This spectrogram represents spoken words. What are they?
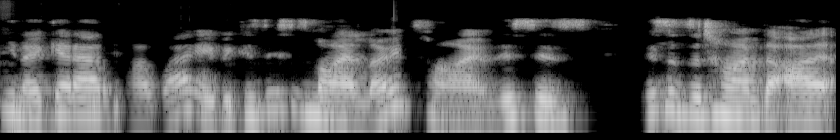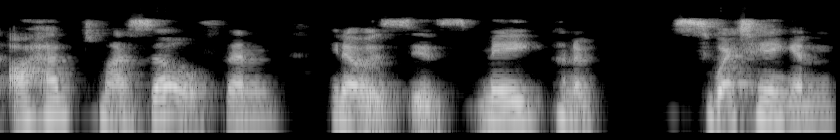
you know, get out of my way because this is my alone time. This is, this is the time that I, I have to myself. And, you know, it's, it's me kind of sweating and,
